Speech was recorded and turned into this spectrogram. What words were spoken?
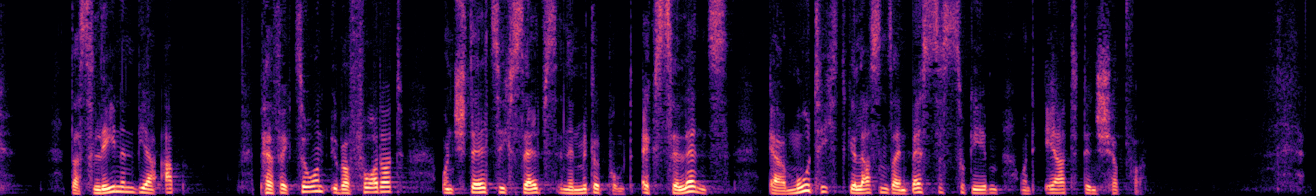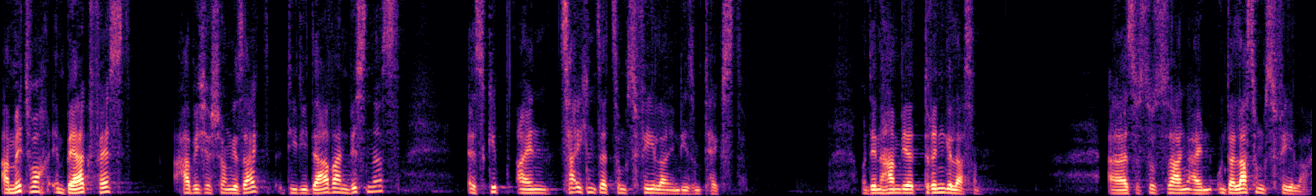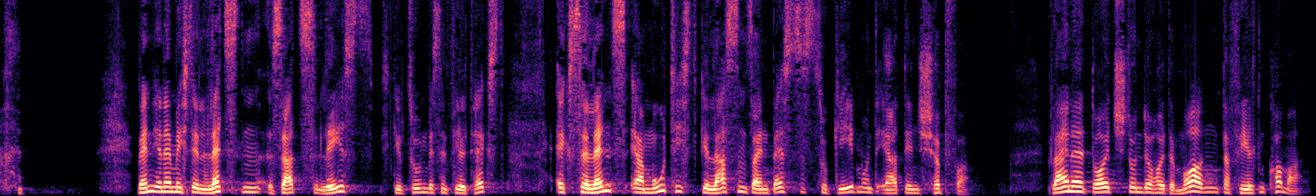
Das lehnen wir ab Perfektion überfordert und stellt sich selbst in den Mittelpunkt. Exzellenz ermutigt, gelassen sein Bestes zu geben und ehrt den Schöpfer. Am Mittwoch im Bergfest habe ich ja schon gesagt, die, die da waren, wissen es. Es gibt einen Zeichensetzungsfehler in diesem Text. Und den haben wir drin gelassen. Also sozusagen ein Unterlassungsfehler. Wenn ihr nämlich den letzten Satz lest, ich gebe zu ein bisschen viel Text, Exzellenz ermutigt, gelassen sein Bestes zu geben und ehrt den Schöpfer. Kleine Deutschstunde heute Morgen, da fehlt ein Komma.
